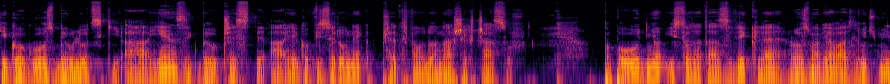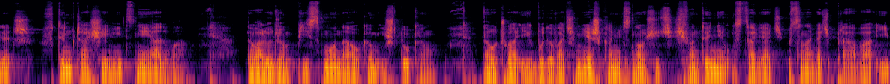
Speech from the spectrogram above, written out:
Jego głos był ludzki, a język był czysty, a jego wizerunek przetrwał do naszych czasów. Po południu istota ta zwykle rozmawiała z ludźmi, lecz w tym czasie nic nie jadła. Dała ludziom pismo, naukę i sztukę. Nauczyła ich budować mieszkań, wznosić świątynie, ustawiać, ustanawiać prawa i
